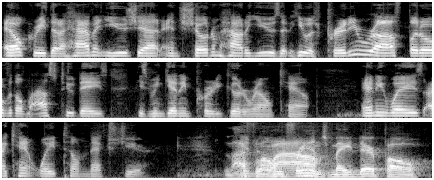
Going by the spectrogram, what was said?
elk reed that I haven't used yet and showed him how to use it. He was pretty rough, but over the last two days, he's been getting pretty good around camp. Anyways, I can't wait till next year. Lifelong Wow. friends made their Paul.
